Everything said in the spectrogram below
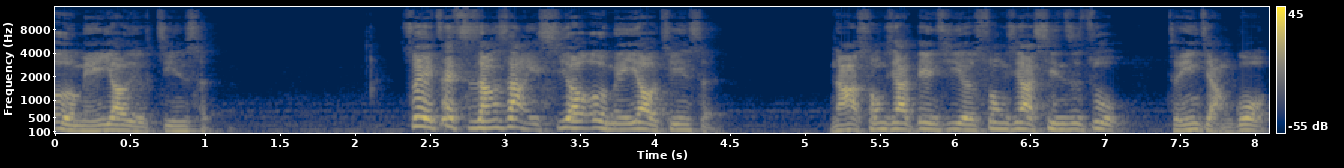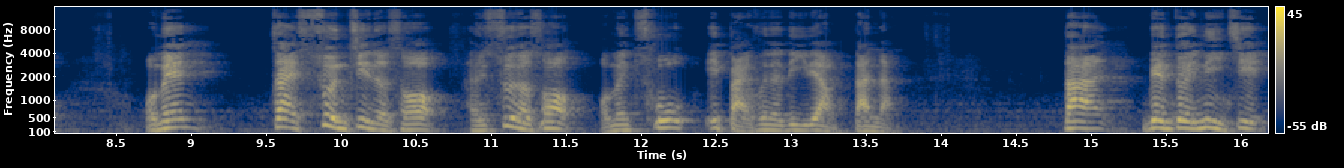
二枚腰的精神，所以在职场上也需要二枚腰精神。那松下电器和松下新之助曾经讲过，我们在顺境的时候，很顺的时候，我们出一百分的力量，当然，当然面对逆境，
